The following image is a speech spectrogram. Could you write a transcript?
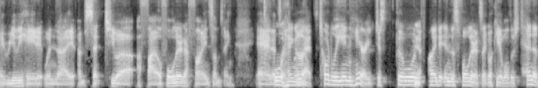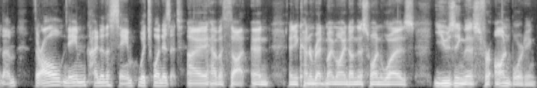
I really hate it when I, am sent to a, a, file folder to find something. And it's like, hang oh, on. Yeah, it's totally in here. You just go and yeah. find it in this folder. It's like, okay, well, there's 10 of them. They're all named kind of the same. Which one is it? I have a thought, and and you kind of read my mind on this one was using this for onboarding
